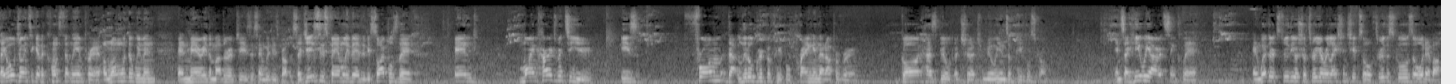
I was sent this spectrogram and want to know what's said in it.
They all joined together constantly in prayer, along with the women and Mary, the mother of Jesus, and with his brothers. So Jesus' family there, the disciples there. And my encouragement to you is from that little group of people praying in that upper room, God has built a church millions of people strong. And so here we are at St. Clair, and whether it's through the Ush or through your relationships, or through the schools, or whatever,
